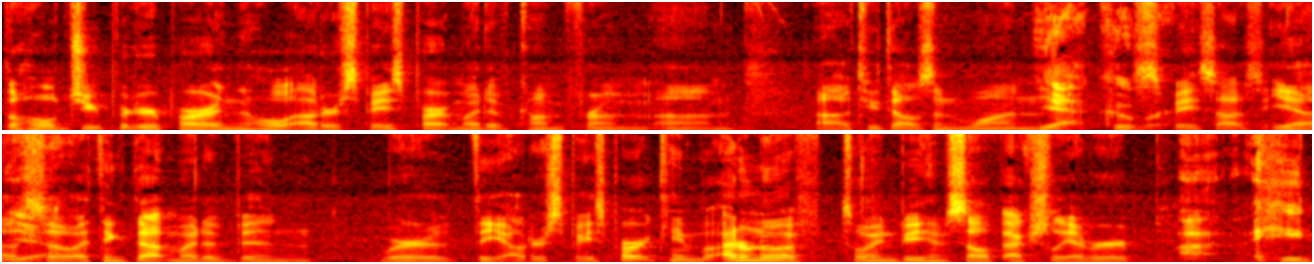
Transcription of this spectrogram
the whole Jupiter part and the whole outer space part might have come from um, uh, 2001. Yeah, Kubrick. Space Odyssey. Yeah, Yeah. So I think that might have been where the outer space part came. I don't know if Toynbee himself actually ever. Uh, he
